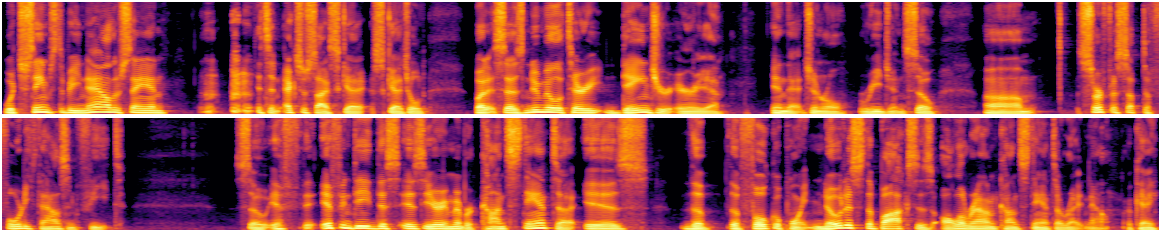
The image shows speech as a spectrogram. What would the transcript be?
which seems to be now they're saying it's an exercise ske- scheduled, but it says new military danger area in that general region. So um, surface up to 40,000 feet. So if if indeed this is the area, remember Constanta is the the focal point. Notice the boxes all around Constanta right now. Okay,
